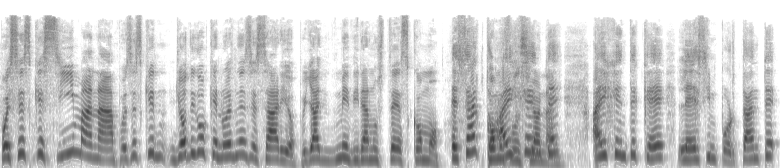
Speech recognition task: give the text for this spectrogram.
Pues es que sí, mana. Pues es que yo digo que no es necesario. Pues ya me dirán ustedes cómo. Exacto, ¿Cómo hay funcionan? gente, hay gente que le es importante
